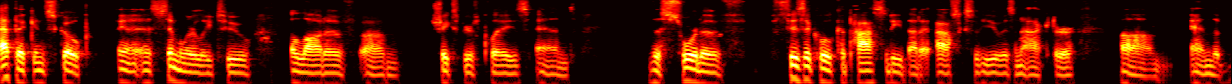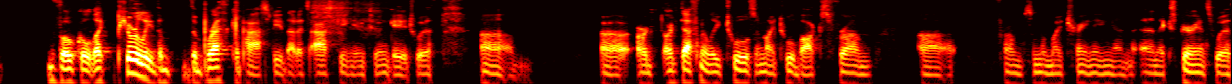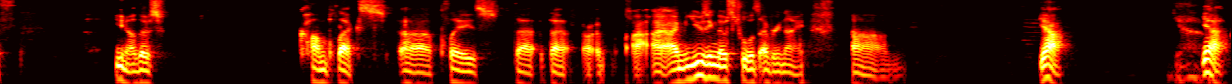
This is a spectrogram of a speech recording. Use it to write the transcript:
epic in scope, and similarly to a lot of um, Shakespeare's plays and the sort of physical capacity that it asks of you as an actor um, and the vocal like purely the the breath capacity that it's asking you to engage with um, uh, are, are definitely tools in my toolbox from uh, from some of my training and, and experience with you know those complex uh, plays that that are, I, am using those tools every night. Um, yeah. Yeah. Yeah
